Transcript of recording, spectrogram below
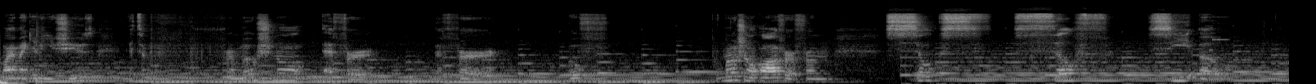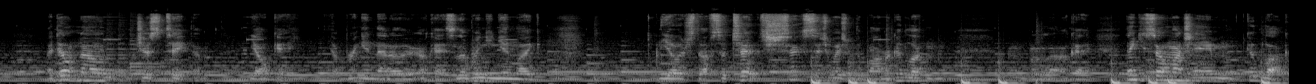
Why am I giving you shoes? It's a promotional effort. Effort. Oof. promotional offer from Silks Silph Co. I don't know, just take them. Yeah, okay. Yeah, bring in that other. Okay, so they're bringing in like the other stuff. So check, situation with the bomber. Good luck. Mm, okay. Thank you so much, Ame. Good luck.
